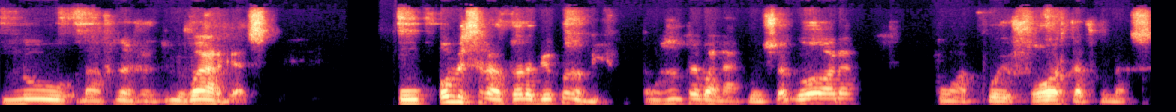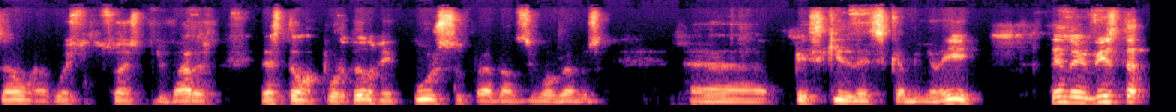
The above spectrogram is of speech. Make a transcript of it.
no, na Fundação Antônio Vargas, um observatório da bioeconomia. Então, vamos trabalhar com isso agora, com apoio forte da Fundação, algumas instituições privadas já estão aportando recursos para nós desenvolvermos uh, pesquisa nesse caminho aí, tendo em vista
